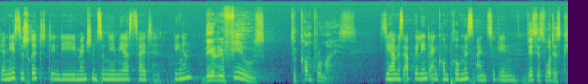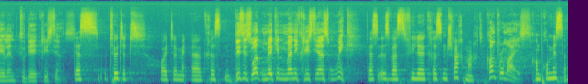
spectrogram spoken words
Der nächste Schritt, den die Menschen zu Nehemias Zeit gingen, They refuse to compromise. sie haben es abgelehnt, einen Kompromiss einzugehen. This is what is killing today Christians. Das tötet heute äh, Christen. This is what making many Christians weak. Das ist, was viele Christen schwach macht. Compromise. Kompromisse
